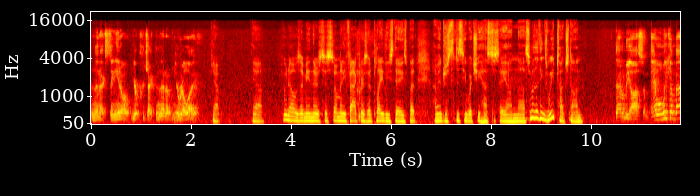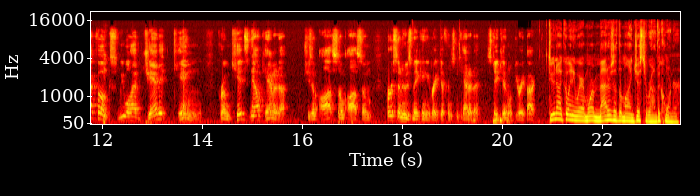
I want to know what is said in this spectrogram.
And the next thing you know, you're projecting that out in your real life. Yep. Yeah. Who knows? I mean, there's just so many factors at play these days, but I'm interested to see what she has to say on uh, some of the things we've touched on. That'll be awesome. And when we come back, folks, we will have Janet King from Kids Now Canada. She's an awesome, awesome person who's making a great difference in Canada. Stay tuned. We'll be right back. Do not go anywhere. More Matters of the Mind just around the corner.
